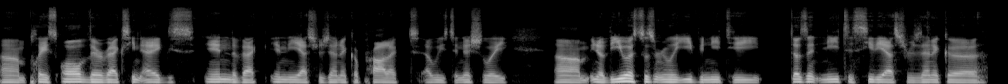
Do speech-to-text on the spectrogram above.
um, placed all of their vaccine eggs in the vac- in the AstraZeneca product, at least initially. Um, you know, the U.S. doesn't really even need to doesn't need to see the AstraZeneca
